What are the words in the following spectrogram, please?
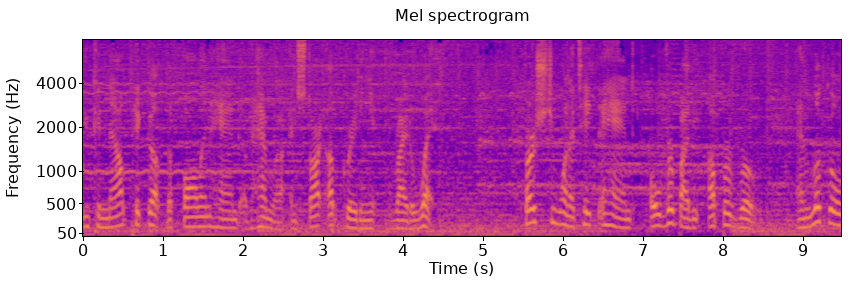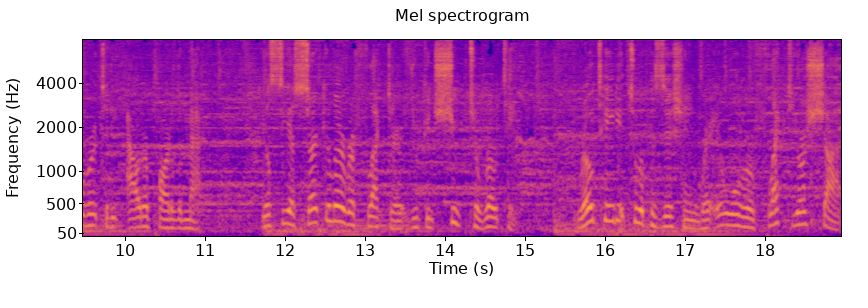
you can now pick up the Fallen Hand of Hemera and start upgrading it right away. First, you want to take the hand over by the upper road and look over to the outer part of the map. You'll see a circular reflector you can shoot to rotate. Rotate it to a position where it will reflect your shot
